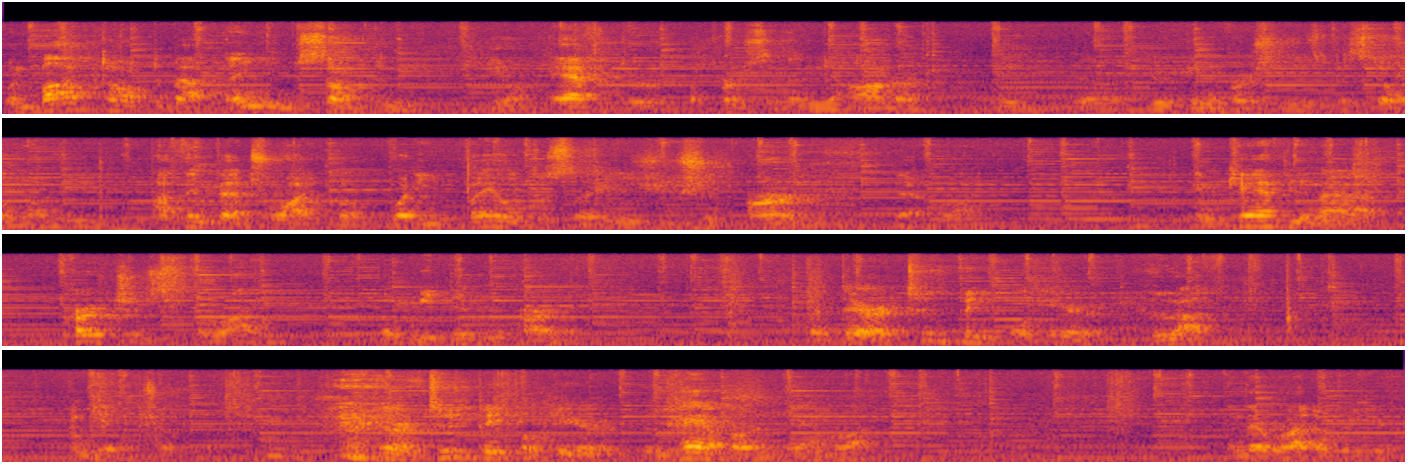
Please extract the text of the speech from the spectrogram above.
When Bob talked about naming something, you know, after a person in the honor that uh, your university is bestowing on you, I think that's right, but what he failed to say is you should earn that right. And Kathy and I purchased the right, but we didn't earn it. But there are two people here who I, I'm getting choked up. There are two people here who have earned that right. And they're right over here.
